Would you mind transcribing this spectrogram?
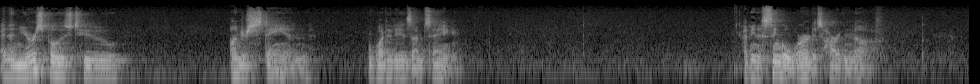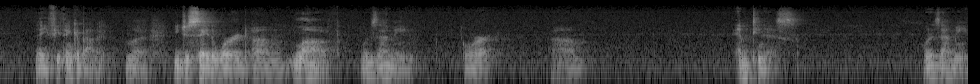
And then you're supposed to understand what it is I'm saying. I mean, a single word is hard enough. If you think about it, you just say the word um, love. What does that mean? Or emptiness. What does that mean?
